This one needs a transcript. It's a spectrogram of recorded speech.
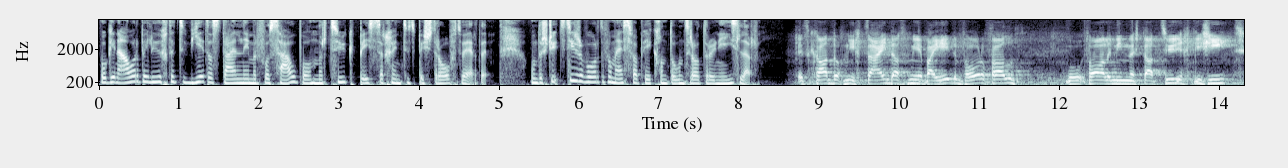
der genauer beleuchtet, wie das Teilnehmer von Saubannerzügen besser könnten bestraft werden. Unterstützt ist er worden vom SVP-Kantonsrat René Isler. Es kann doch nicht sein, dass wir bei jedem Vorfall, wo vor allem in der Stadt Zürich geschieht,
